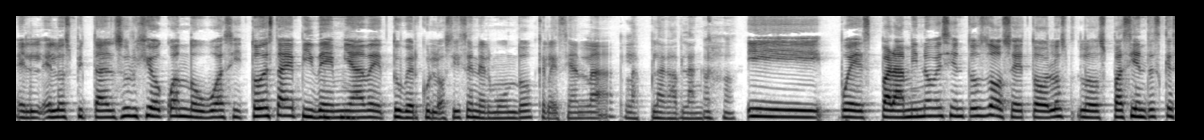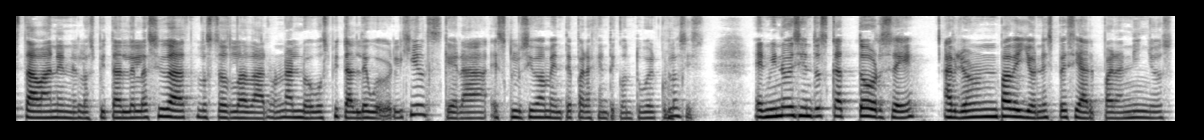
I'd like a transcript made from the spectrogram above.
El, el hospital surgió cuando hubo así toda esta epidemia de tuberculosis en el mundo que le decían la, la plaga blanca. Ajá. Y pues para 1912 todos los, los pacientes que estaban en el hospital de la ciudad los trasladaron al nuevo hospital de Waverly Hills, que era exclusivamente para gente con tuberculosis. En 1914 abrieron un pabellón especial para niños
